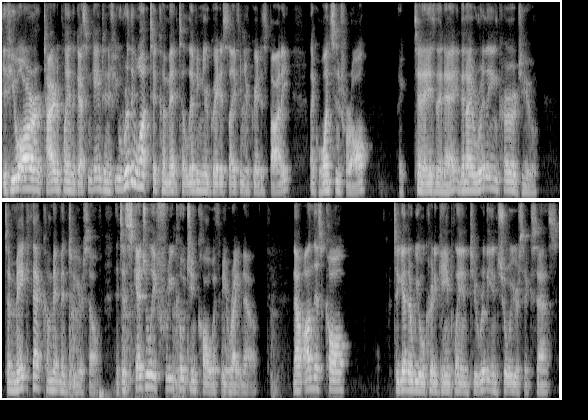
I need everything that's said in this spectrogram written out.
if you are tired of playing the guessing games and if you really want to commit to living your greatest life in your greatest body, like once and for all, like today is the day, then I really encourage you to make that commitment to yourself and to schedule a free coaching call with me right now. Now, on this call, together we will create a game plan to really ensure your success.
